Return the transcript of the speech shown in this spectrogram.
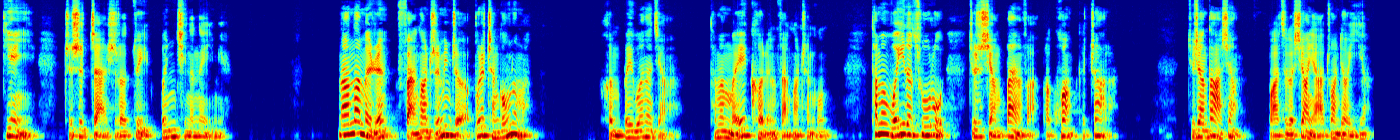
电影。只是展示了最温情的那一面。那纳美人反抗殖民者不是成功了吗？很悲观的讲，他们没可能反抗成功，他们唯一的出路就是想办法把矿给炸了，就像大象把这个象牙撞掉一样。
